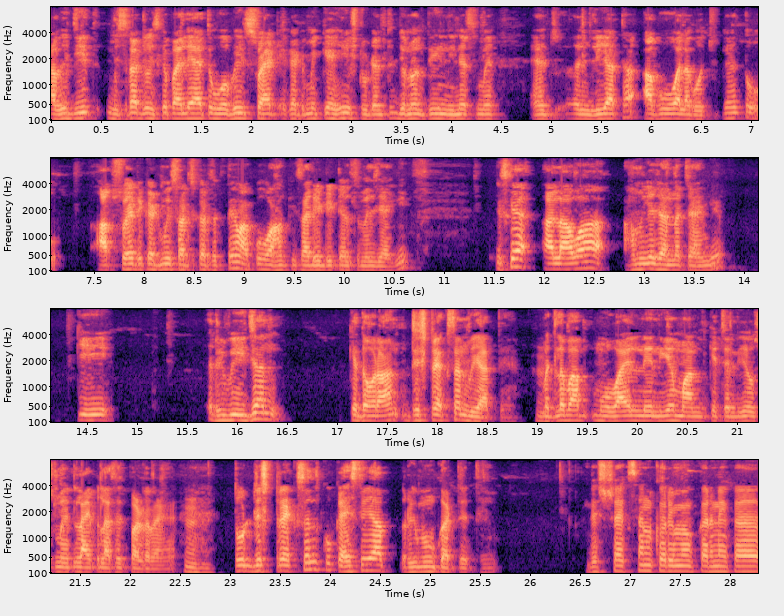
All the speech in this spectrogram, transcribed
अभिजीत मिश्रा जो इसके पहले आए थे वो भी स्वैट एकेडमी के ही स्टूडेंट थे जिन्होंने दी इंजीनियर्स में लिया था। अब वो अलग हो चुके हैं तो आप स्वेट एकेडमी सर्च कर सकते हैं आपको वहाँ की सारी डिटेल्स मिल जाएगी। इसके अलावा हम ये जानना चाहेंगे कि रिवीजन के दौरान डिस्ट्रैक्शन भी आते हैं। हम्म। मतलब आप मोबाइल ले लिए मान के चलिए उसमें लाइव क्लासेस पढ़ रहे हैं। हम्म, हम्म। तो डिस्ट्रैक्शन को कैसे आप रिमूव करते थे? डिस्ट्रैक्शन को रिमूव करने का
